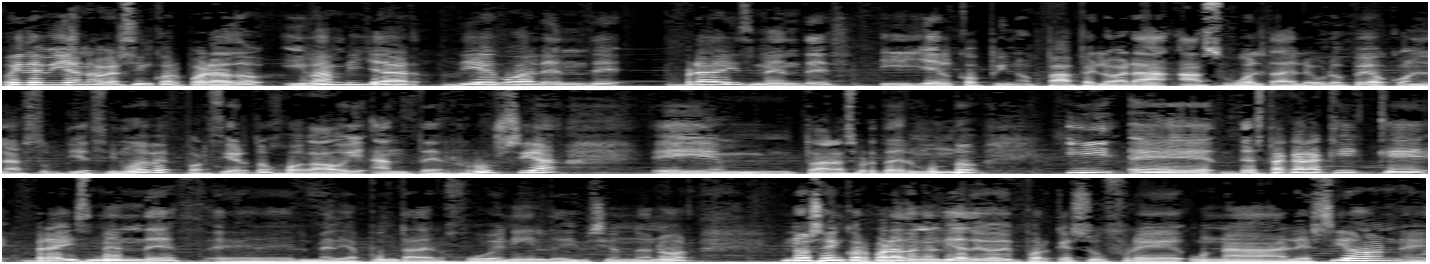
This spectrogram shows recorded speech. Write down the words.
Hoy debían haberse incorporado Iván Villar, Diego Alende, Bryce Méndez y Yelko Pino. Pape lo hará a su vuelta del europeo con la sub-19, por cierto, juega hoy ante Rusia, eh, toda la suerte del mundo. Y eh, destacar aquí que Bryce Méndez, eh, el mediapunta del juvenil de División de Honor, no se ha incorporado en el día de hoy porque sufre una lesión, eh,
